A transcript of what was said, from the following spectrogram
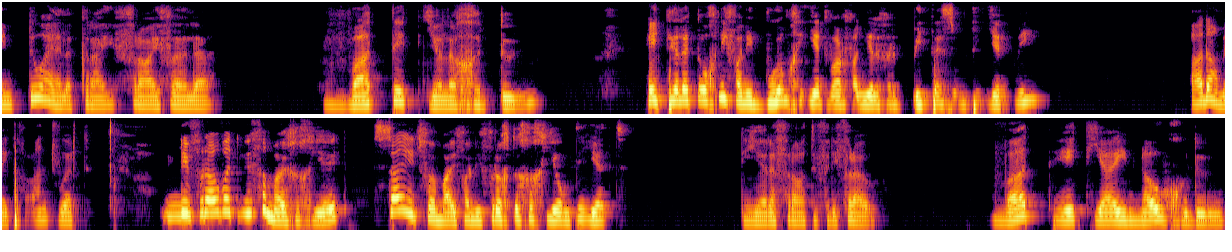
en toe hy hulle kry, vra hy vir hulle: "Wat het julle gedoen? Het julle tog nie van die boom geëet waarvan julle verbied is om te eet nie?" Adam het geantwoord: "Die vrou wat u vir my gegee het, sy het vir my van die vrugte gegee om te eet." Die Here vra toe vir die vrou: "Wat het jy nou gedoen?"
